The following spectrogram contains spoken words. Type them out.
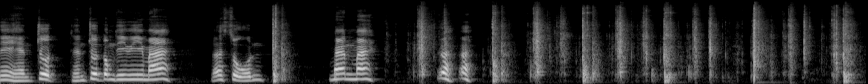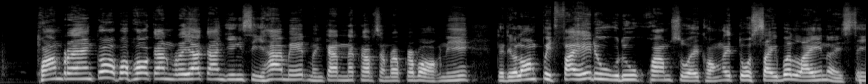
นี่เห็นจุดเห็นจุดตรงทีวีไหมแล้วศูนย์แม่นไหม ความแรงก็พอๆกันระยะการยิง 4-5 เมตรเหมือนกันนะครับสำหรับกระบอกนี้ แต่เดี๋ยวลองปิดไฟให้ดูดูความสวยของไอตัวไซเบอร์ไลท์หน่อยสิ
